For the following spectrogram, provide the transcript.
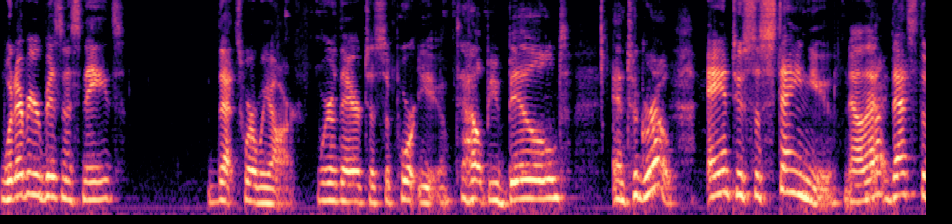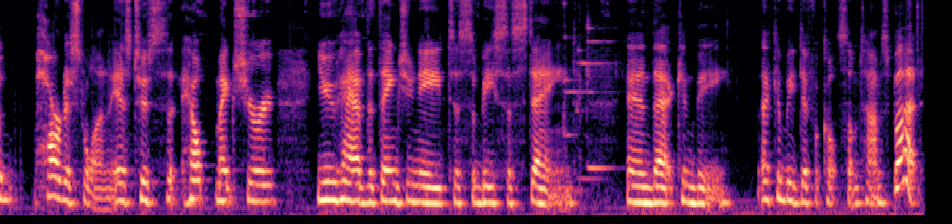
whatever your business needs, that's where we are. We're there to support you to help you build and to grow. and to sustain you. Now that Right. that's the hardest one is to s- help make sure you have the things you need to s- be sustained, and that can be that can be difficult sometimes. But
